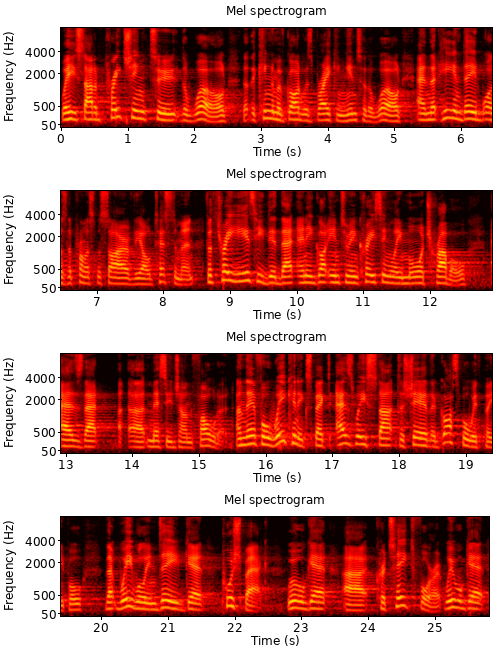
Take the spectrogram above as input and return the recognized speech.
where he started preaching to the world that the kingdom of God was breaking into the world and that he indeed was the promised Messiah of the Old Testament. For three years he did that and he got into increasingly more trouble as that uh, message unfolded. And therefore, we can expect as we start to share the gospel with people that we will indeed get pushback. We will get uh, critiqued for it. We will get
